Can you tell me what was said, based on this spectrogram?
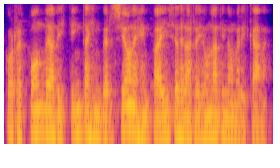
corresponde a distintas inversiones en países de la región latinoamericana.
